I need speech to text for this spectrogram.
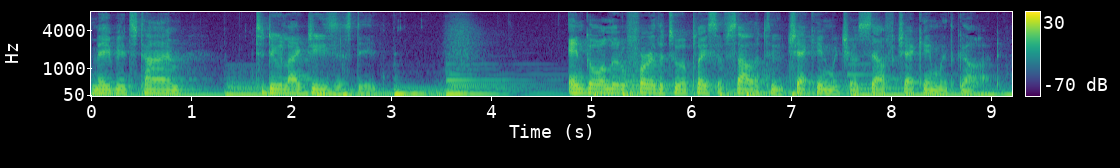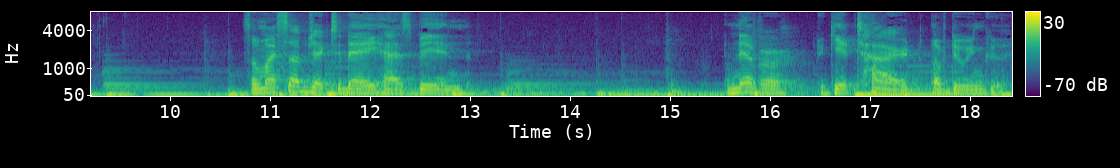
Maybe it's time to do like Jesus did and go a little further to a place of solitude. Check in with yourself, check in with God. So, my subject today has been never get tired of doing good.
